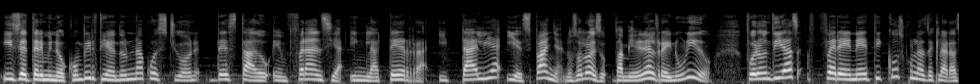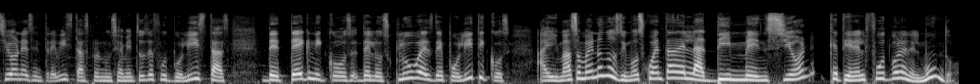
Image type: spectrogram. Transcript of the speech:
y se terminó convirtiendo en una cuestión de Estado en Francia, Inglaterra, Italia y España. No solo eso, también en el Reino Unido. Fueron días frenéticos con las declaraciones, entrevistas, pronunciamientos de futbolistas, de técnicos, de los clubes, de políticos. Ahí más o menos nos dimos cuenta de la dimensión que tiene el fútbol en el mundo.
